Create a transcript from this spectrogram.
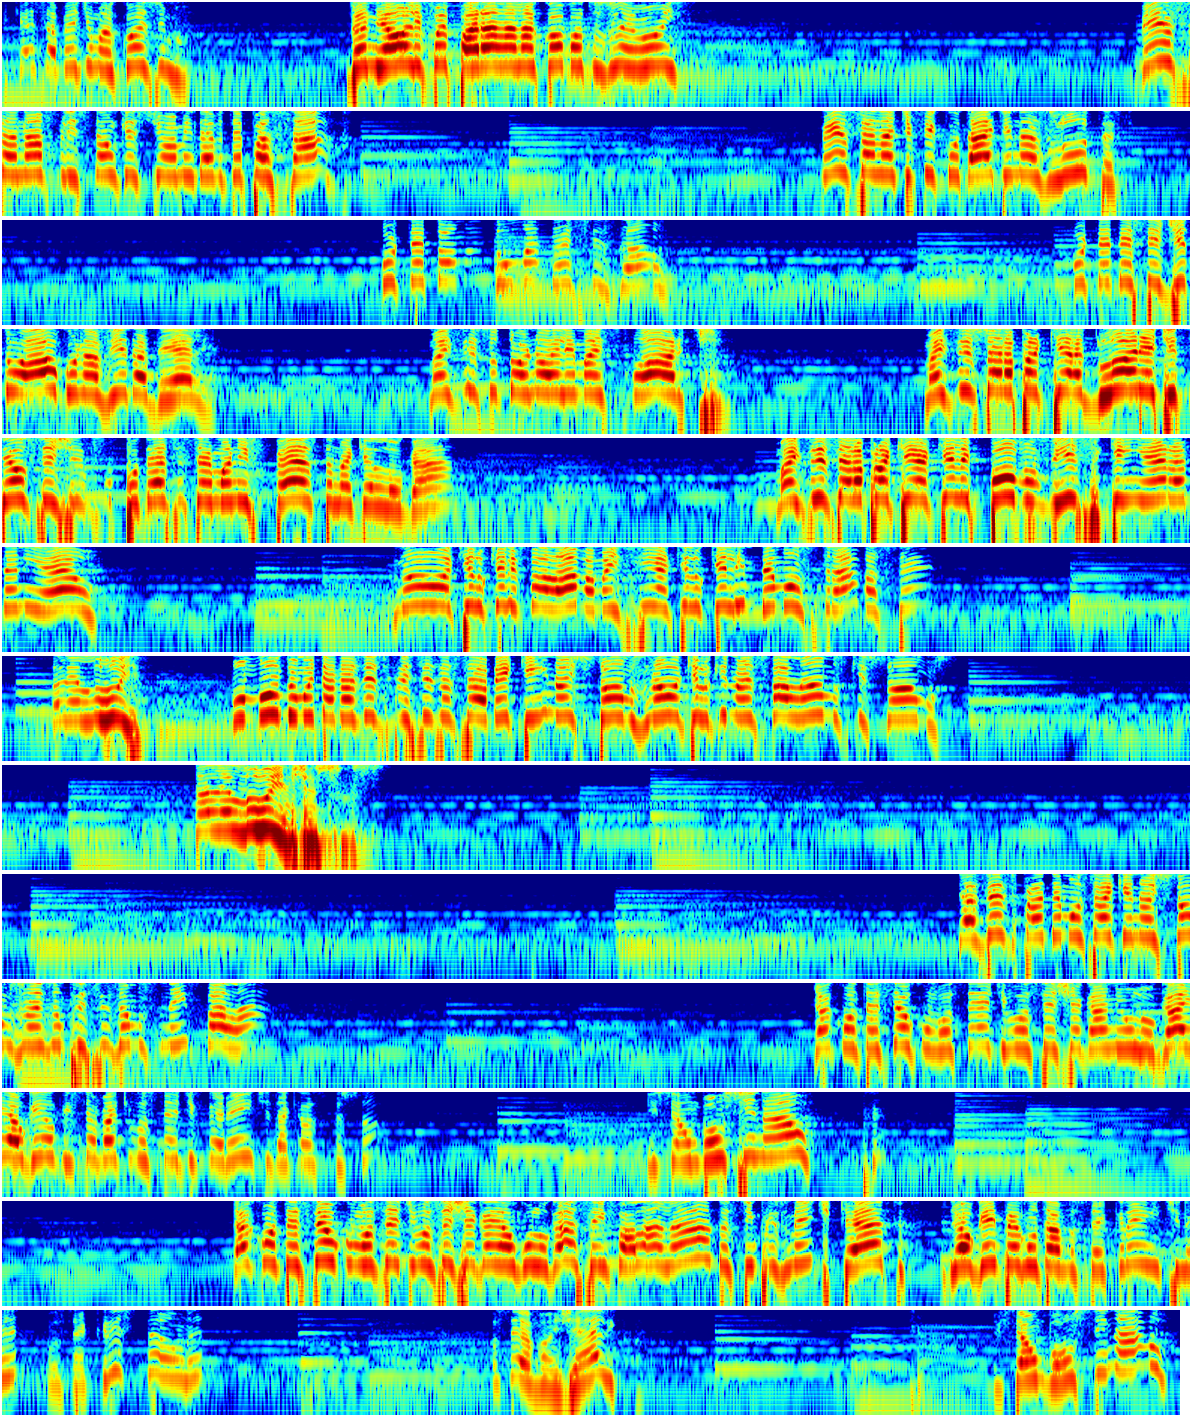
E quer saber de uma coisa, irmão? Daniel ele foi parar lá na cova dos leões. Pensa na aflição que este homem deve ter passado. Pensa na dificuldade e nas lutas. Por ter tomado uma decisão por ter decidido algo na vida dele. Mas isso tornou ele mais forte. Mas isso era para que a glória de Deus pudesse ser manifesta naquele lugar. Mas isso era para que aquele povo visse quem era Daniel. Não aquilo que ele falava, mas sim aquilo que ele demonstrava ser. Aleluia. O mundo muitas das vezes precisa saber quem nós somos, não aquilo que nós falamos que somos. Aleluia, Jesus. Às vezes, para demonstrar quem nós somos, nós não precisamos nem falar. Já aconteceu com você de você chegar em um lugar e alguém observar que você é diferente daquelas pessoas? Isso é um bom sinal. Já aconteceu com você de você chegar em algum lugar sem falar nada, simplesmente quieto, e alguém perguntar: Você é crente, né? Você é cristão, né? Você é evangélico? Isso é um bom sinal.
